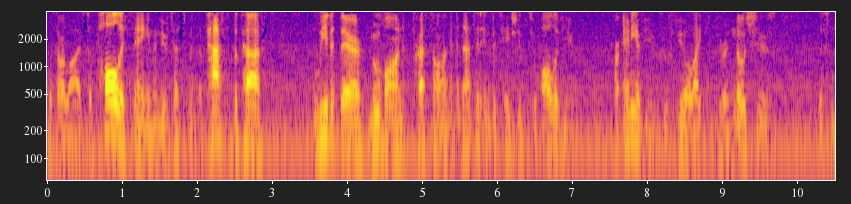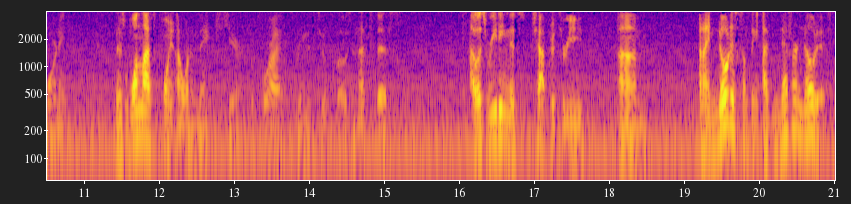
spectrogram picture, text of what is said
with our lives. So Paul is saying in the New Testament, the past is the past. Leave it there, move on, press on. And that's an invitation to all of you, or any of you who feel like you're in those shoes this morning. There's one last point I want to make here before I bring this to a close, and that's this. I was reading this chapter 3, um, and I noticed something I've never noticed.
